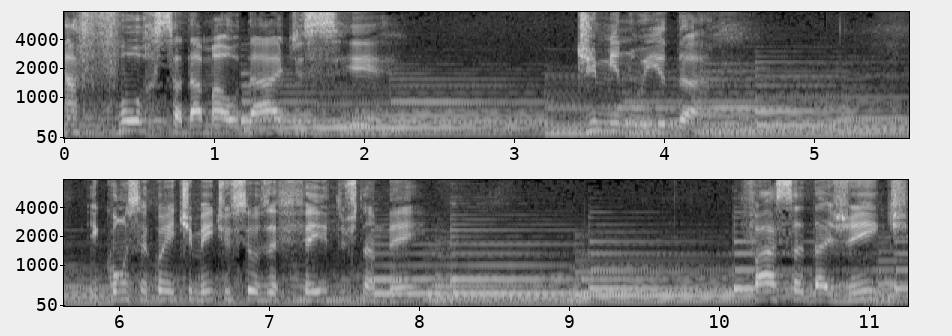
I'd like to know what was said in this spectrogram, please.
a força da maldade ser diminuída e, consequentemente, os seus efeitos também. Faça da gente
